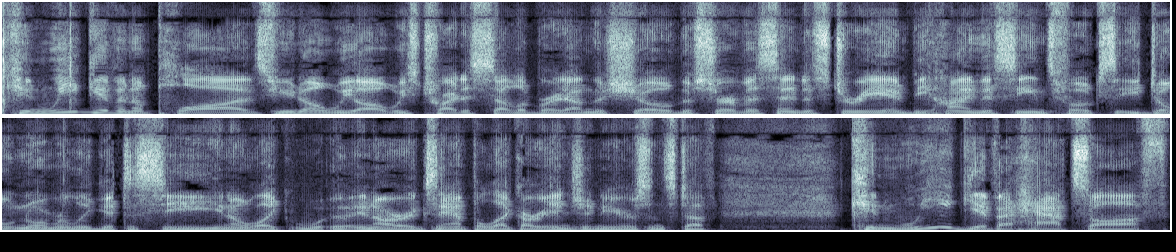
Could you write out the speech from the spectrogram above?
can we give an applause? You know, we always try to celebrate on the show the service industry and behind the scenes folks that you don't normally get to see. You know, like in our example, like our engineers and stuff. Can we give a hats off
